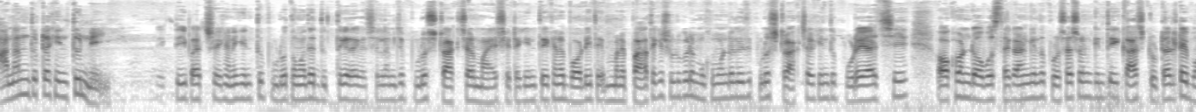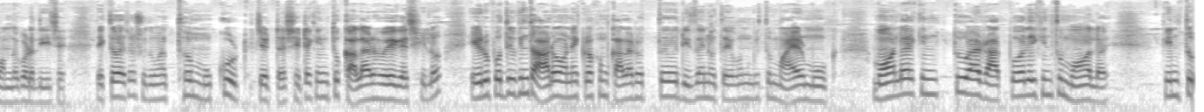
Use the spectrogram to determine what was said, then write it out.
আনন্দটা কিন্তু নেই। দেখতেই পাচ্ছ, এখানে কিন্তু পুরো তোমাদের দূর থেকে দেখাচ্ছিলাম যে পুরো স্ট্রাকচার মায়ের, সেটা কিন্তু এখানে বডিতে মানে পা থেকে শুরু করে মুখমণ্ডলে পুরো স্ট্রাকচার কিন্তু পড়ে আছে, অখণ্ড অবস্থায় কারণ কিন্তু প্রশাসন কিন্তু এই কাজ টোটালটাই বন্ধ করে দিয়েছে। দেখতে পাচ্ছ শুধুমাত্র মুকুট যেটা, সেটা কিন্তু কালার হয়ে গেছিল। এর উপর দিয়েও কিন্তু আরও অনেক রকম কালার হতো ডিজাইন হতো, এবং কিন্তু মায়ের মুখ। মহালয় কিন্তু, আর রাত পোয়ালেই কিন্তু মহালয়। কিন্তু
